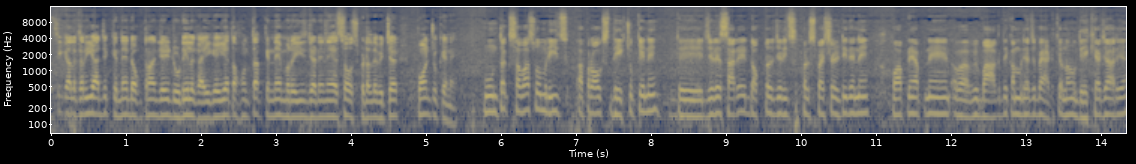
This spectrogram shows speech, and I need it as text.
ਅਸੀਂ ਗੱਲ ਕਰੀਏ ਅੱਜ ਕਿੰਨੇ ਡਾਕਟਰਾਂ ਦੀ ਜਿਹੜੀ ਡਿਊਟੀ ਲਗਾਈ ਗਈ ਹੈ ਤਾਂ ਹੁਣ ਤੱਕ ਕਿੰਨੇ ਮਰੀਜ਼ ਜਿਹੜੇ ਨੇ ਇਸ ਹਸਪੀਟਲ ਦੇ ਵਿੱਚ ਪਹੁੰਚ ਚੁੱਕੇ ਨੇ? ਹੁਣ ਤੱਕ ਸਵਾ ਸੌ ਮਰੀਜ਼ ਅਪਰੋਕਸ ਦੇਖ ਚੁੱਕੇ ਨੇ ਤੇ ਜਿਹੜੇ ਸਾਰੇ ਡਾਕਟਰ ਜਿਹੜੀ ਸੁਪਰ ਸਪੈਸ਼ਲਿਟੀ ਦੇ ਨੇ ਉਹ ਆਪਣੇ ਆਪਣੇ ਵਿਭਾਗ ਦੇ ਕਮਰਿਆਂ 'ਚ ਬੈਠ ਕੇ ਉਹਨਾਂ ਨੂੰ ਦੇਖਿਆ ਜਾ ਰਿਹਾ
